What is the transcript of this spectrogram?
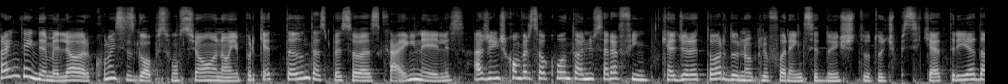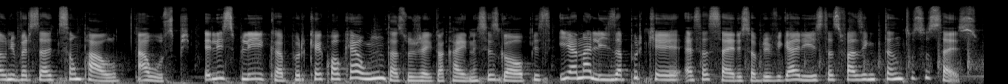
Para entender melhor como esses golpes funcionam e por que tantas pessoas caem neles, a gente conversou com o Antônio Serafim, que é diretor do Núcleo Forense do Instituto de Psiquiatria da Universidade de São Paulo, a USP. Ele explica por que qualquer um está sujeito a cair nesses golpes e analisa por que essas séries sobre vigaristas fazem tanto sucesso.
